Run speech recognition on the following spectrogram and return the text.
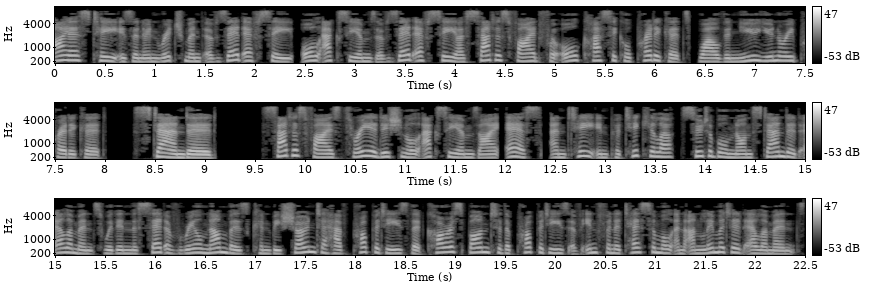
IST is an enrichment of ZFC. All axioms of ZFC are satisfied for all classical predicates, while the new unary predicate standard satisfies three additional axioms I, S, and T in particular. Suitable non-standard elements within the set of real numbers can be shown to have properties that correspond to the properties of infinitesimal and unlimited elements.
